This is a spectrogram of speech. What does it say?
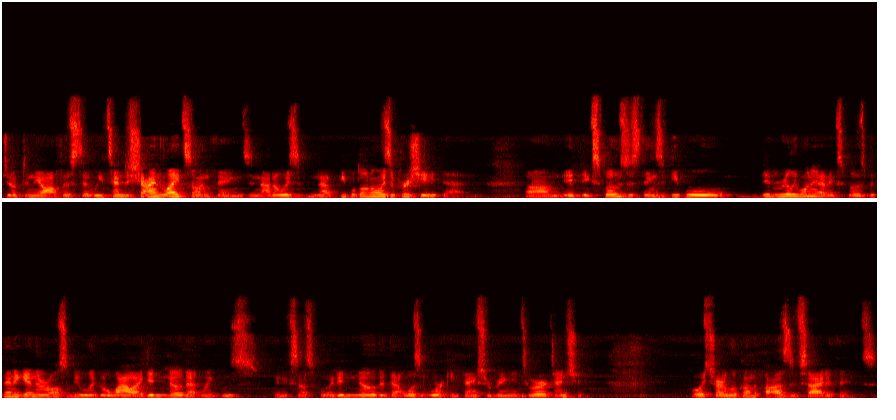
joked in the office that we tend to shine lights on things, and not always, not people don't always appreciate that. Um, it exposes things that people didn't really want to have exposed. But then again, there are also people that go, "Wow, I didn't know that link was inaccessible. I didn't know that that wasn't working. Thanks for bringing it to our attention." Always try to look on the positive side of things.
